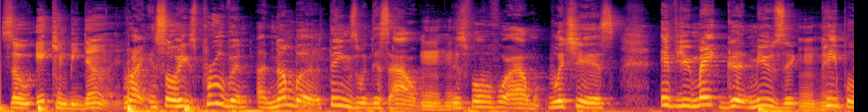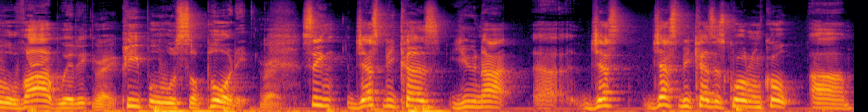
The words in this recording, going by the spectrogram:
so it can be done. Right, and so he's proven a number of things with this album, Mm-hmm. this 444 album, which is if you make good music, people will vibe with it, Mm-hmm. Right. people will support it. Right. See, just because you not uh, just just because it's quote unquote um,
